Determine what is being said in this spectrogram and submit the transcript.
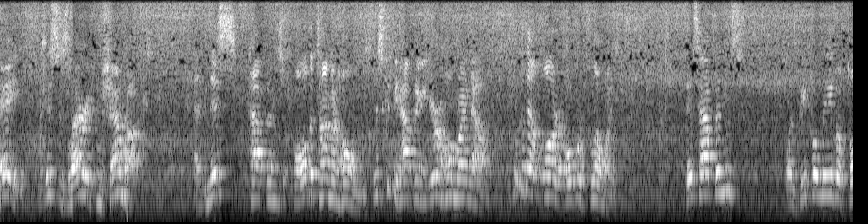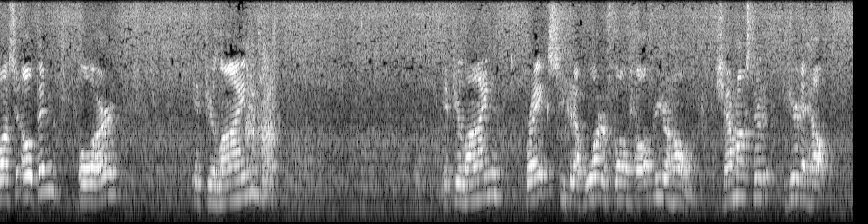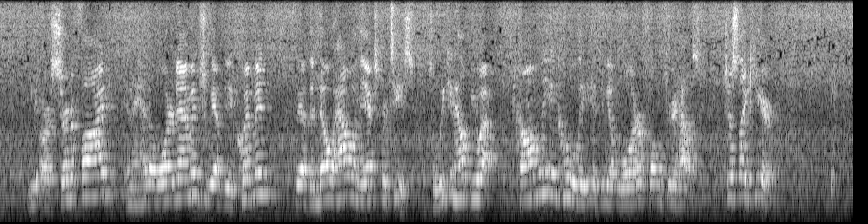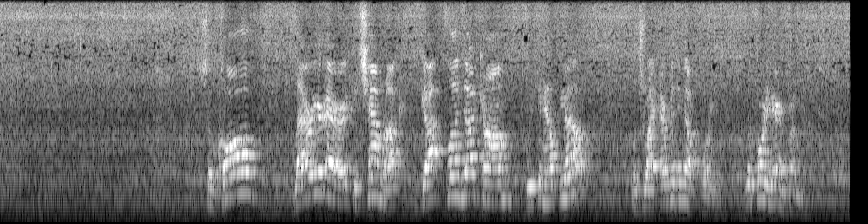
Hey, this is Larry from Shamrock, and this happens all the time at homes. This could be happening at your home right now. Look at that water overflowing. This happens when people leave a faucet open or if your line if your line breaks, you could have water flowing all through your home. Shamrock's here to help. We are certified in handle water damage. We have the equipment, we have the know-how and the expertise. So we can help you out calmly and coolly if you get water flowing through your house. Just like here. So call Larry or Eric at Shamrock, gotflood.com. We can help you out. We'll dry everything up for you. Look forward to hearing from you.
